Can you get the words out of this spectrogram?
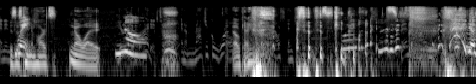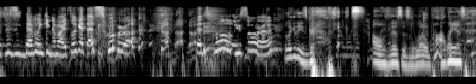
Is this Wait. Kingdom Hearts? No way. You're No. invited to live in a magical world. Okay. House and I said this is Kingdom Hearts. yes, this is definitely Kingdom Hearts. Look at that Sora. That's totally Sora. Look at these graphics. Oh, this is low poly as heck.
